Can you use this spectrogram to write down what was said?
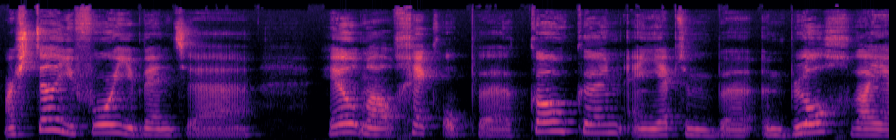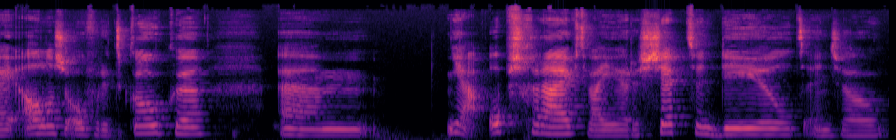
Maar stel je voor, je bent uh, helemaal gek op uh, koken en je hebt een, een, blog waar jij alles over het koken um, ja, opschrijft, waar je recepten deelt en zo.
